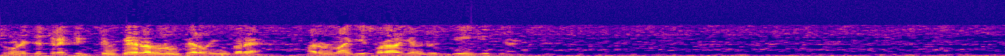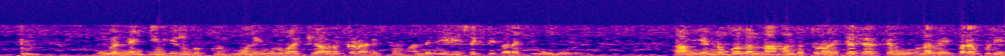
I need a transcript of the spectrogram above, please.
துரு நட்சத்திரத்தின் பின் பேரருளும் பேரொழியும் பெற அருள்வாய் ஈஸ்வரா என்று ஏங்கி உங்கள் நெஞ்சின் எலும்புக்குள் மூனை உருவாக்கி அணுக்கள் அனைத்தும் அந்த வீரிய சக்தி பெறச் செய்யும் போது நாம் எண்ணும் போதெல்லாம் அந்த துரு நட்சத்திரத்தின் உணர்வை பெறக்கூடிய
